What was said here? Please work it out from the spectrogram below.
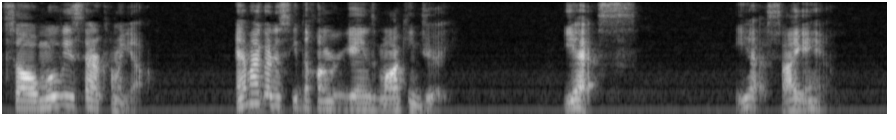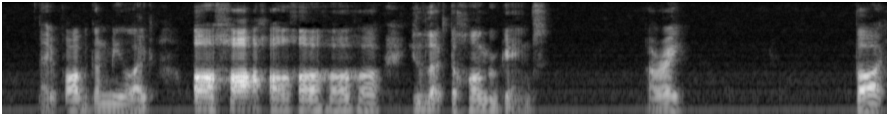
So, movies that are coming out. Am I going to see The Hunger Games Mockingjay? Yes. Yes, I am. Now you're probably going to be like, Oh, ha, ha, ha, ha, ha. You like the Hunger Games. Alright? But,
